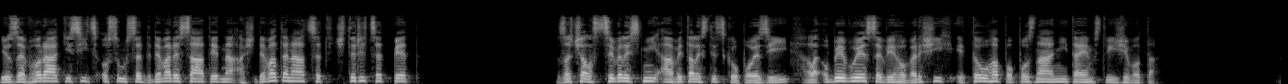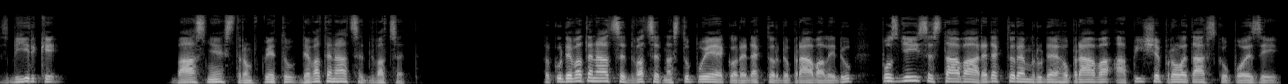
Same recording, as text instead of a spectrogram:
Josef Horá 1891 až 1945 Začal s civilistní a vitalistickou poezí, ale objevuje se v jeho verších i touha po poznání tajemství života. Sbírky Básně Strom v květu 1920 Roku 1920 nastupuje jako redaktor do práva lidu, později se stává redaktorem rudého práva a píše proletářskou poezii.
